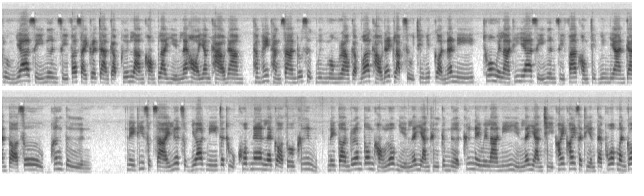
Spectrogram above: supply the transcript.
กลุ่มหญ้าสีเงินสีฟ้าใสกระจ่างกับพื้นหลังของปลายหินและหอยังขาวดำทำให้ถังซานรู้สึกมึนงงราวกับว่าเขาได้กลับสู่ชีวิตก่อนหน้านี้ ช่วงเวลาที่หญ้าสีเงินสีฟ้าของจิตวิญญาณการต่อสู้ เพิ่งตื่น ในที่สุดสายเลือดสุดยอดนี้จะถูกควบแน่นและก่อตัวขึ้น ในตอนเริ่มต้นของโลกหยินและหยางถือกำเนิดขึ้นในเวลานี้หยินและหยางฉีค่อยๆเสถียรแต่พวกมันก็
